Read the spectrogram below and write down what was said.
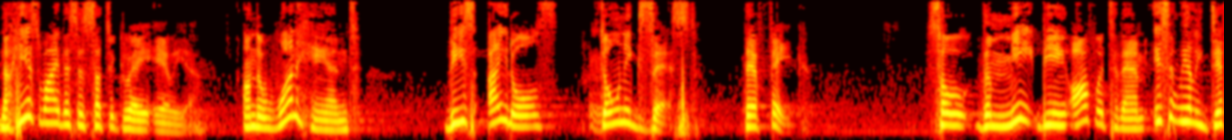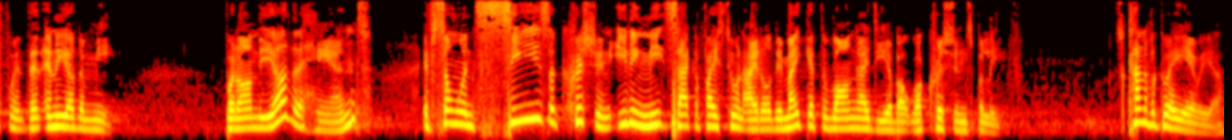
Now, here's why this is such a gray area. On the one hand, these idols don't exist, they're fake. So the meat being offered to them isn't really different than any other meat. But on the other hand, if someone sees a Christian eating meat sacrificed to an idol, they might get the wrong idea about what Christians believe. It's kind of a gray area.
